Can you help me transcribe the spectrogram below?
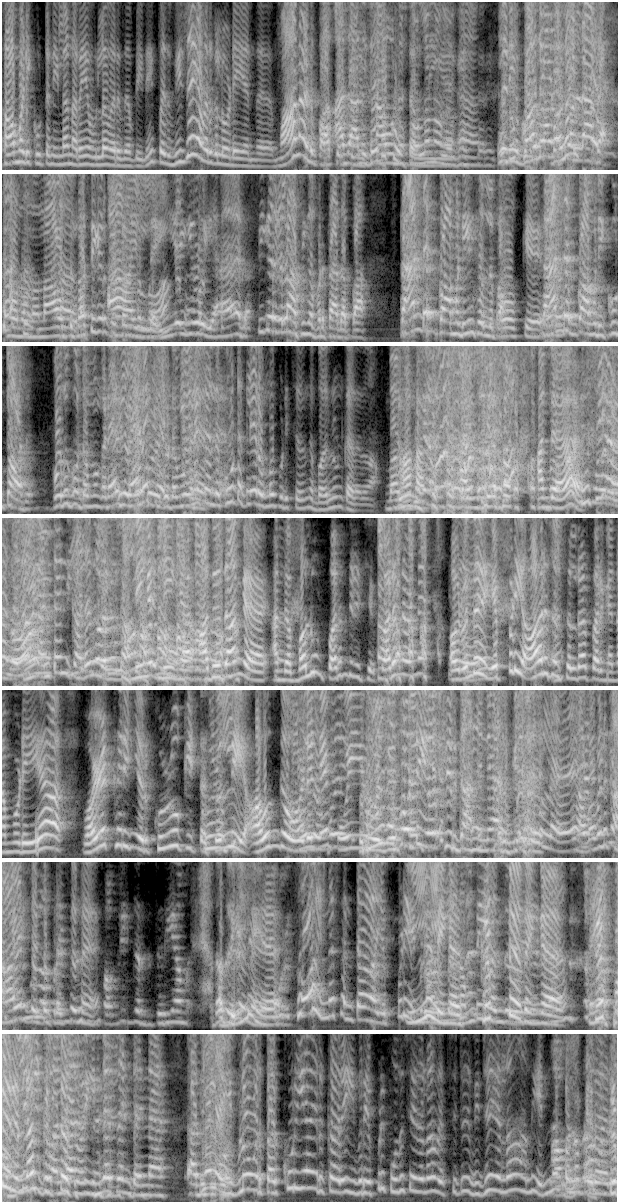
Comedy கூட்டணி எல்லாம் நிறைய உள்ள வருது அப்படின்னு இப்ப விஜய் அவர்களுடைய அந்த மாநாடு பார்த்து அது அதுக்கு நான் ஒண்ணு சொல்லணும் லோகேஸ்வரி. இல்ல, நீங்க பலூன் பலூன் சொல்லாத. No, no, no, நான் ஒத்துக்கிறேன். ரசிகர் ஆ, கூட்டம் இல்ல, சொல்லலாம். ஐயையோ, ஏன் ரசிகர்கள்லாம் அசிங்கப்படுத்தாதப்பா ஸ்டாண்ட் அப் காமெடின்னு சொல்லுப்பா Okay. ஸ்டாண்ட் அப் காமெடி கூட்டம் அது பொது கூட்டமும் கிடையாது. எனக்கு-. அந்த கூட்டத்திலே ரொம்ப பிடிச்சது இந்த பலூன் கதை. தான் அந்த? நீங்க நீங்க அதுதாங்க அந்த பலூன் பறந்துடுச்சு. பறந்த உடனே அவர் வந்து எப்படி ஆறுதல் சொல்றாரு பாருங்க நம்முடைய வழக்கறிஞர் குழு கிட்ட சொல்லி அவங்க உடனே போய் போட்டு யோசிச்சிருக்காங்க அவனுக்கு ஆயிரத்தி எட்டு பிரச்சனை. பப்ளிக்ங்கிறது தெரியாம. சோ இன்னசென்ட்டா எப்படி இல்ல இல்லைங்க இன்னசென்ட் என்ன? இவ்வளவு ஒரு தற்குறியா இருக்காரு. இவர் எப்படி பொதுச் செயலெல்லாம் வச்சுட்டு விஜய் எல்லாம் வந்து என்ன பண்ண போறாரு.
